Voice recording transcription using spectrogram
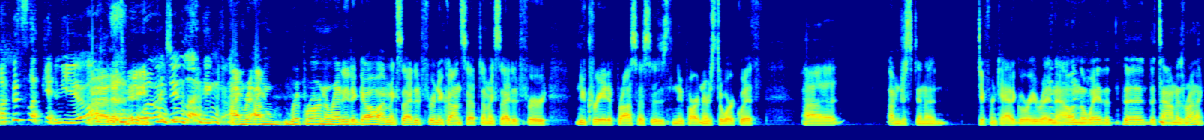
I was like, and you? Uh, that's me. what would you like? I'm re- I'm rip roaring and ready to go. I'm excited for a new concept. I'm excited for new creative processes, new partners to work with. Uh, I'm just in a different category right now in the way that the the town is running.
